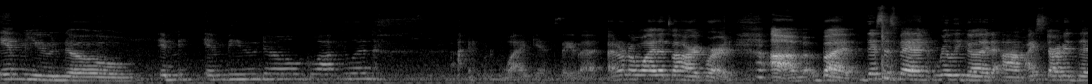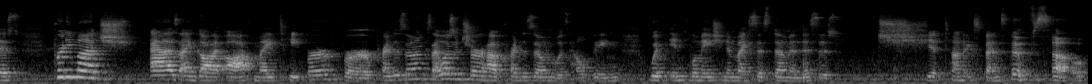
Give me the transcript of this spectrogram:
immuno Im, immunoglobulin. Why I can't say that. I don't know why that's a hard word. Um, but this has been really good. Um, I started this pretty much as I got off my taper for prednisone because I wasn't sure how prednisone was helping with inflammation in my system, and this is shit ton expensive. So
